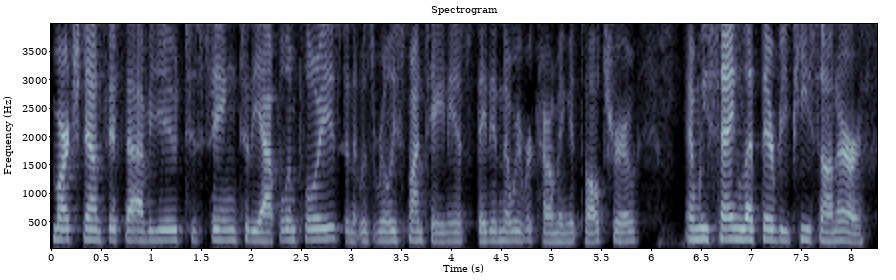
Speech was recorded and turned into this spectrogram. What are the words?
marched down Fifth Avenue to sing to the Apple employees, and it was really spontaneous. They didn't know we were coming. It's all true, and we sang "Let There Be Peace on Earth."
